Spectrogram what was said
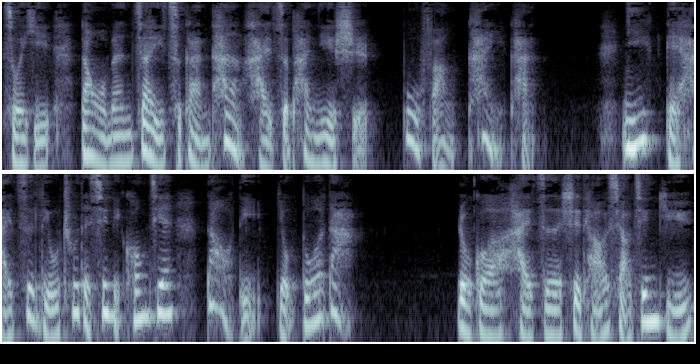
所以，当我们再一次感叹孩子叛逆时，不妨看一看，你给孩子留出的心理空间到底有多大。如果孩子是条小金鱼。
